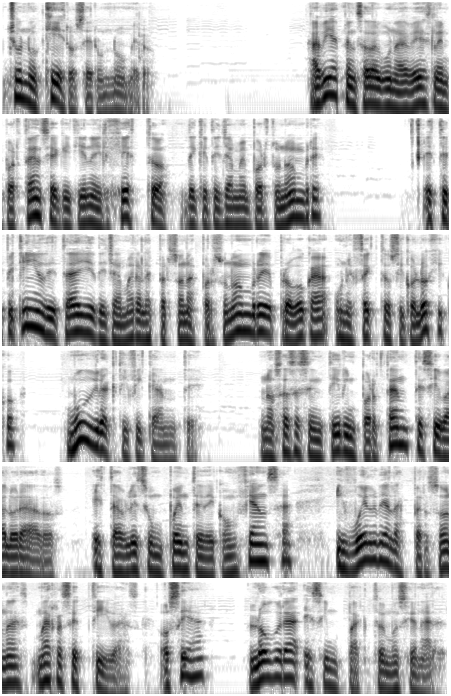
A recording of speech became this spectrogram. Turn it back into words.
yo no quiero ser un número. ¿Habías pensado alguna vez la importancia que tiene el gesto de que te llamen por tu nombre? Este pequeño detalle de llamar a las personas por su nombre provoca un efecto psicológico muy gratificante. Nos hace sentir importantes y valorados, establece un puente de confianza y vuelve a las personas más receptivas, o sea, logra ese impacto emocional.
